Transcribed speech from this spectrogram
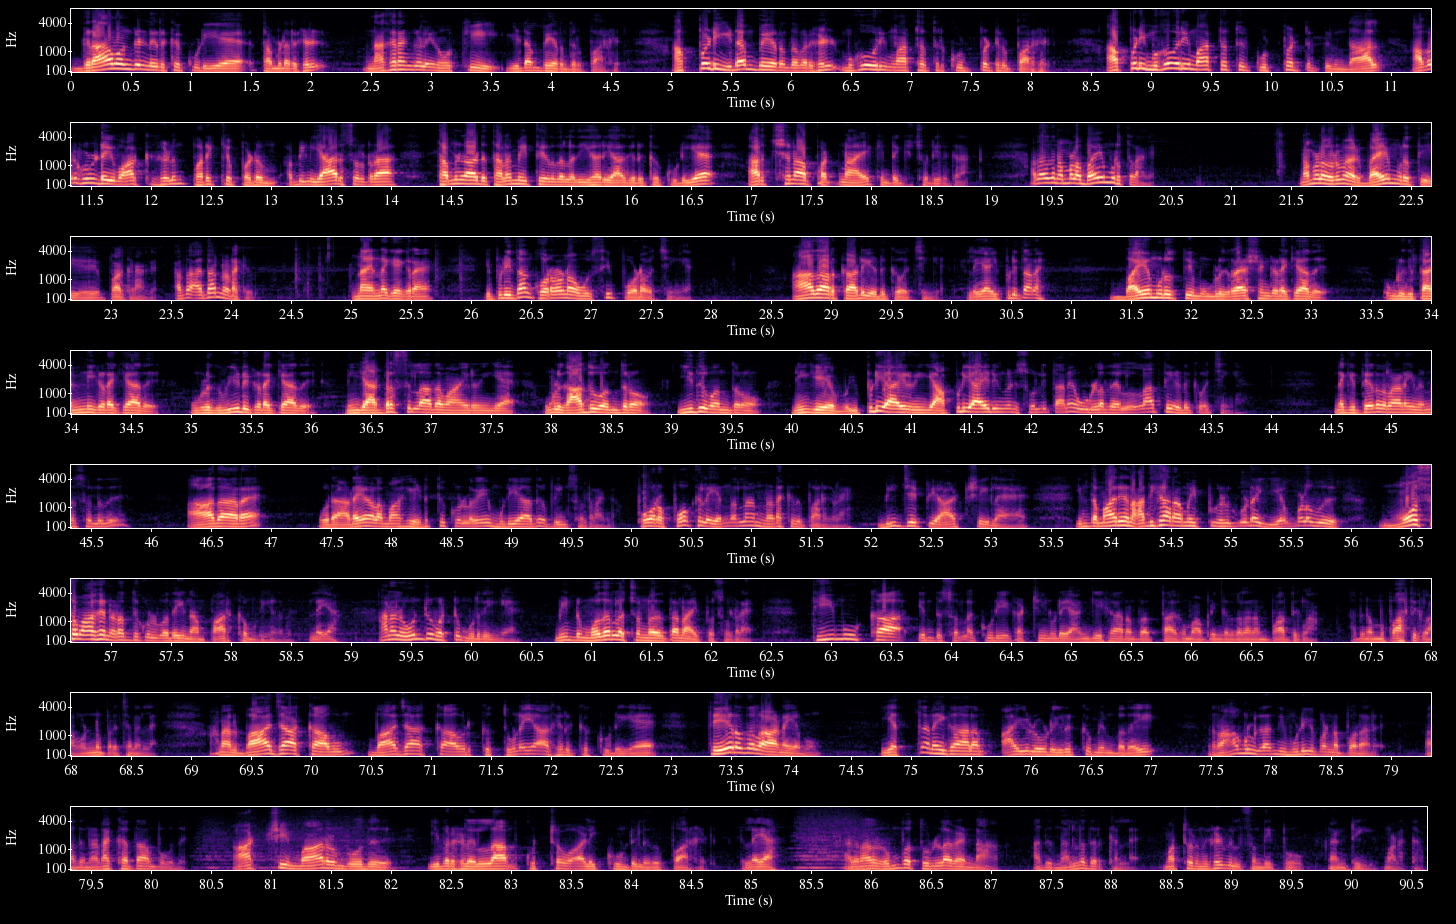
கிராமங்களில் இருக்கக்கூடிய தமிழர்கள் நகரங்களை நோக்கி இடம்பெயர்ந்திருப்பார்கள் அப்படி இடம்பெயர்ந்தவர்கள் முகவரி மாற்றத்திற்கு உட்பட்டிருப்பார்கள் அப்படி முகவரி மாற்றத்திற்கு உட்பட்டிருந்தால் அவர்களுடைய வாக்குகளும் பறிக்கப்படும் அப்படின்னு யார் சொல்கிறா தமிழ்நாடு தலைமை தேர்தல் அதிகாரியாக இருக்கக்கூடிய அர்ச்சனா பட்நாயக் இன்றைக்கு சொல்லியிருக்கிறார். அதாவது நம்மளை பயமுறுத்துகிறாங்க நம்மளை ஒரு மாதிரி பயமுறுத்தி பார்க்குறாங்க. அதான் அதான் நடக்குது. நான் என்ன கேட்குறேன்? இப்படி தான் கொரோனா ஊசி போட வச்சிங்க. ஆதார் கார்டு எடுக்க வச்சிங்க. இல்லையா? இப்படி தானே பயமுறுத்தி உங்களுக்கு ரேஷன் கிடைக்காது. உங்களுக்கு தண்ணி கிடைக்காது. உங்களுக்கு வீடு கிடைக்காது. நீங்கள் அட்ரஸ் இல்லாத ஆயிடுவீங்க உங்களுக்கு அது வந்துடும் இது வந்துடும் நீங்கள் இப்படி ஆயிடுவீங்க அப்படி ஆயிடுவீங்கன்னு சொல்லித்தானே உள்ளதை எல்லாத்தையும் எடுக்க வச்சிங்க. இன்றைக்கி தேர்தல் ஆணையம் என்ன சொல்லுது? ஆதார ஒரு அடையாளமாக எடுத்துக்கொள்ளவே முடியாது அப்படின்னு சொல்கிறாங்க போகிற போக்கில் என்னெல்லாம் நடக்குது பாருங்களேன். பிஜேபி ஆட்சியில் இந்த மாதிரியான அதிகார அமைப்புகள் கூட எவ்வளவு மோசமாக நடந்து கொள்வதை நாம் பார்க்க முடிகிறது இல்லையா? ஆனால் ஒன்று மட்டும் உறுதிங்க. மீண்டும் முதல்ல சொன்னது தான் நான் இப்போ சொல்கிறேன் திமுக என்று சொல்லக்கூடிய கட்சியினுடைய அங்கீகாரம் ரத்தாகும் அப்படிங்கிறதெல்லாம் நம்ம பார்த்துக்கலாம். அது நம்ம பார்த்துக்கலாம் ஒன்றும் பிரச்சனை இல்லை. ஆனால் பாஜகவும் பாஜகவிற்கு துணையாக இருக்கக்கூடிய தேர்தல் ஆணையமும் எத்தனை காலம் ஆயுளோடு இருக்கும் என்பதை ராகுல் காந்தி முடிவு பண்ண போகிறாரு அது நடக்கத்தான் போகுது. ஆட்சி மாறும்போது இவர்களெல்லாம் குற்றவாளி கூண்டில் இருப்பார்கள் இல்லையா? அதனால் ரொம்ப துள்ள வேண்டாம். அது நல்லதற்கல்ல. மற்றொரு நிகழ்வில் சந்திப்போம். நன்றி வணக்கம்.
